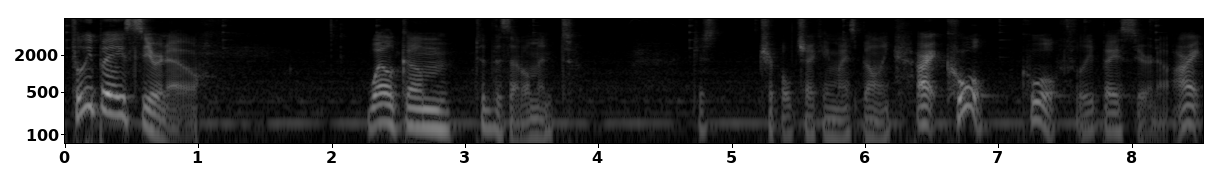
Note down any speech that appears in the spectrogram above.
Felipe Cyrano. Welcome to the settlement. Just triple checking my spelling. All right, cool. Cool, Felipe Cyrano. All right,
